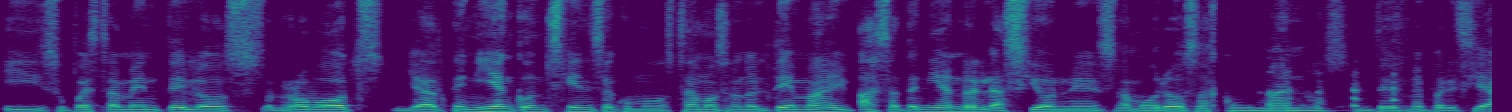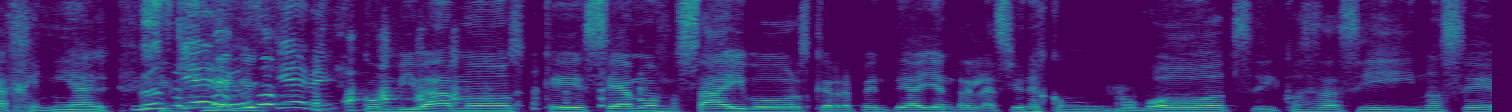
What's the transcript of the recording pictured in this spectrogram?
y supuestamente los robots ya tenían conciencia, como estábamos hablando del tema, y hasta tenían relaciones amorosas con humanos. Entonces me parecía genial. Gus quiere, que Gus quiere. convivamos, que seamos cyborgs, que de repente hayan relaciones con robots y cosas así, no sé,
